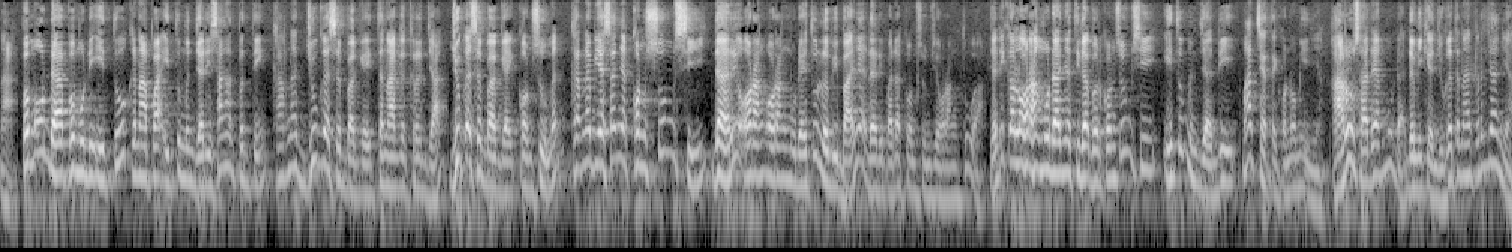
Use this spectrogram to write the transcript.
Nah, pemuda-pemudi itu kenapa itu menjadi sangat penting? Karena juga sebagai tenaga kerja, juga sebagai konsumen, karena biasanya konsumsi dari orang-orang muda itu lebih banyak daripada konsumsi orang tua. Jadi kalau orang mudanya tidak berkonsumsi, itu menjadi macet ekonominya. Harus ada yang muda, demikian juga tenaga kerjanya.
